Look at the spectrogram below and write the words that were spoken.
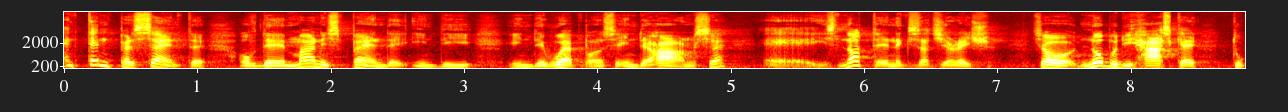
And 10% of the money spent in the, in the weapons, in the arms, uh, is not an exaggeration. So nobody asked to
